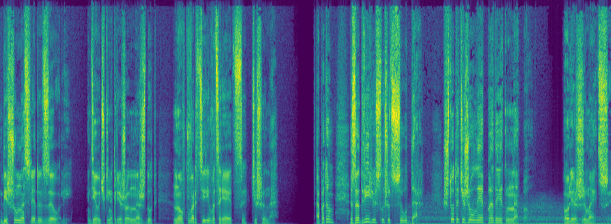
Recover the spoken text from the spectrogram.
бесшумно следует за Олей. Девочки напряженно ждут, но в квартире воцаряется тишина. А потом за дверью слышится удар. Что-то тяжелое падает на пол. Оля сжимается.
